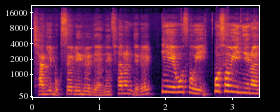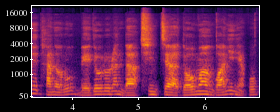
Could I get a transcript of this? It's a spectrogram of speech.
자기 목소리를 내는 사람들을 피해 호소인, 호소인이라는 단어로 매도를 한다. 진짜 너무한 거 아니냐고.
